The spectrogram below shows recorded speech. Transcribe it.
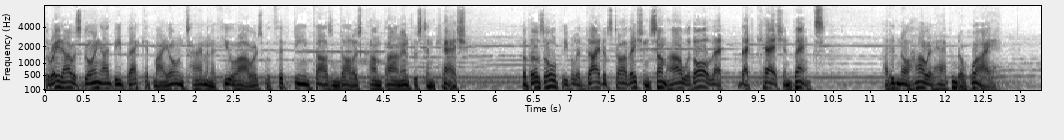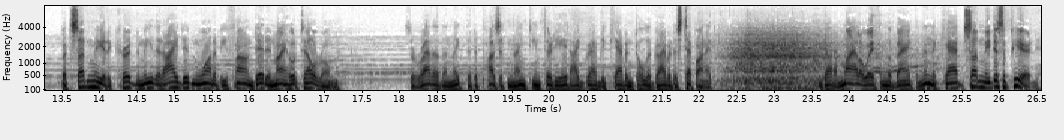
The rate I was going, I'd be back at my own time in a few hours with $15,000 compound interest in cash. But those old people had died of starvation somehow with all that, that cash in banks. I didn't know how it happened or why. But suddenly it occurred to me that I didn't want to be found dead in my hotel room. So rather than make the deposit in 1938, I grabbed a cab and told the driver to step on it. I got a mile away from the bank, and then the cab suddenly disappeared.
